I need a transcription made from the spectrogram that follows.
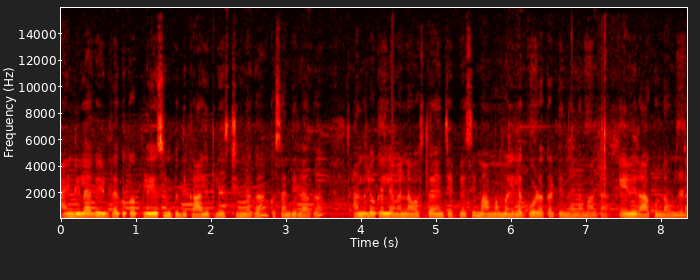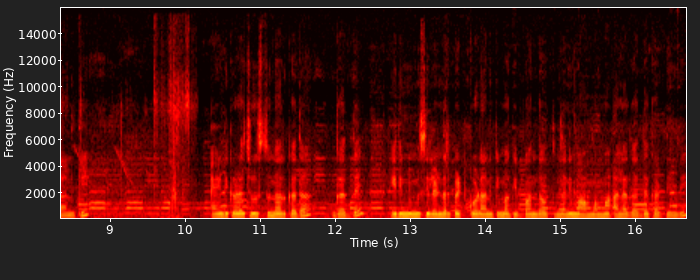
అండ్ ఇలాగే ఇటు దాకా ఒక ప్లేస్ ఉంటుంది ఖాళీ ప్లేస్ చిన్నగా ఒక సంధిలాగా అందులోకి వెళ్ళి ఏమన్నా వస్తాయని చెప్పేసి మా అమ్మమ్మ ఇలా గోడ కట్టిందన్నమాట. ఏమీ ఏవి రాకుండా ఉండడానికి. అండ్ ఇక్కడ చూస్తున్నారు కదా గద్దె. ఇది మేము సిలిండర్ పెట్టుకోవడానికి మాకు ఇబ్బంది అవుతుందని మా అమ్మమ్మ అలా గద్దె కట్టింది.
